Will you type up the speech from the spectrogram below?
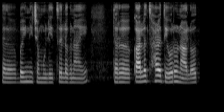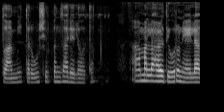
तर बहिणीच्या मुलीचं लग्न आहे. तर कालच हळदीवरून आलो होतो आम्ही. तर उशीर पण झालेलं होतं. आम्हाला हळदीवरून यायला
